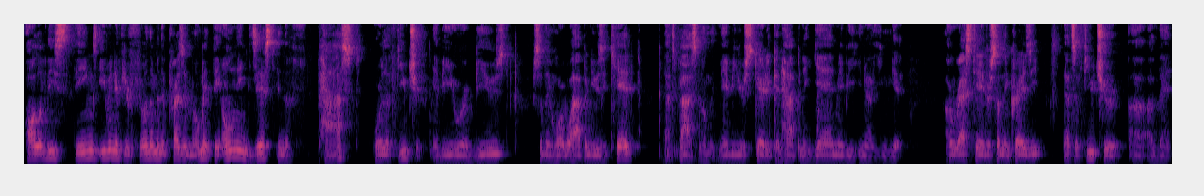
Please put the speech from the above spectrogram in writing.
all of these things, even if you're feeling them in the present moment, they only exist in the past or the future. Maybe you were abused something horrible happened to you as a kid. That's past moment. Maybe you're scared it can happen again. Maybe, you know, you can get arrested or something crazy, that's a future uh, event.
